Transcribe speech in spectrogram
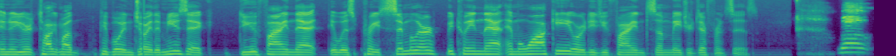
you know you're talking about people enjoy the music do you find that it was pretty similar between that and Milwaukee, or did you find some major differences? Well,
